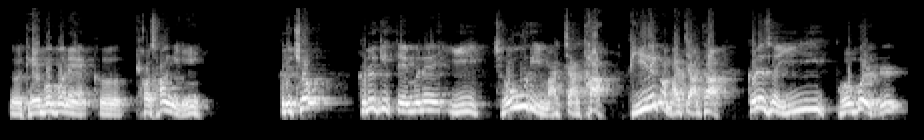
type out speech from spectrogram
그 대법원의 그 표상이 그렇죠? 그렇기 때문에 이 저울이 맞지 않다. 비례가 맞지 않다. 그래서 이 법을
